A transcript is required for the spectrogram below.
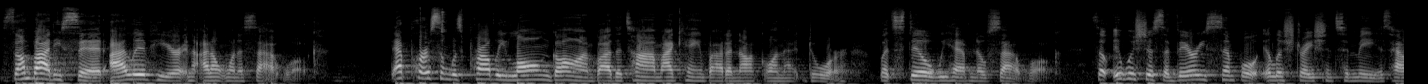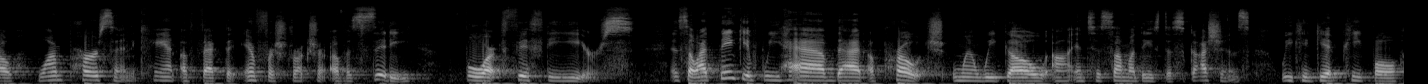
Somebody said, I live here and I don't want a sidewalk. That person was probably long gone by the time I came by to knock on that door, but still we have no sidewalk. So it was just a very simple illustration to me is how one person can't affect the infrastructure of a city for 50 years. And so I think if we have that approach when we go uh, into some of these discussions, we can get people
